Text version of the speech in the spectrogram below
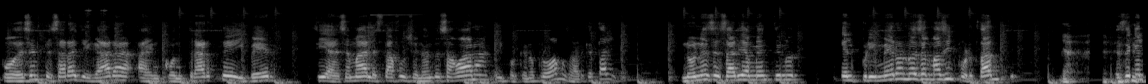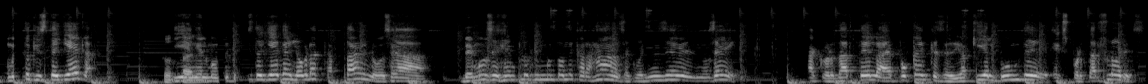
podés empezar a llegar a, encontrarte y ver si a ese mal está funcionando esa vara y por qué no probamos a ver qué tal. No necesariamente el primero no es el más importante. es en el momento que usted llega. Y en el momento que usted llega y logra captarlo. O sea, vemos ejemplos de un montón de carajadas. Acuérdense, no sé, acordate la época en que se dio aquí el boom de exportar flores.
